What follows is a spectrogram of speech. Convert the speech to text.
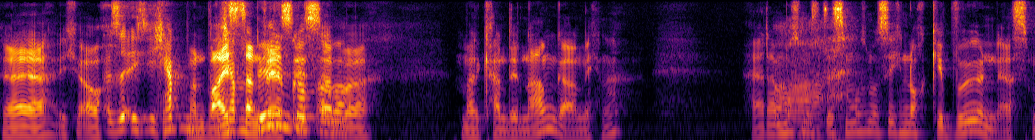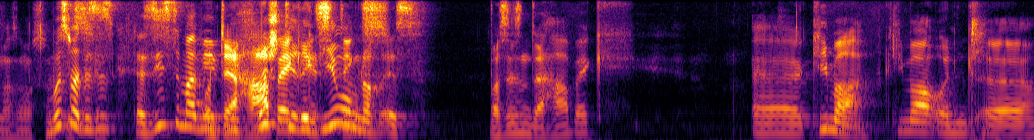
Ja, ja, ich auch. Also ich, ich habe man weiß hab dann, Bild wer es Kopf, ist, aber man kann den Namen gar nicht, ne? Ja, da muss man, Ah. das muss man sich noch gewöhnen erstmal. So Muss man, das ist, da siehst du mal, wie, Und der wie frisch die ist Regierung Dings- noch ist. Was ist denn der Habeck? Äh, Klima, Klima und äh,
